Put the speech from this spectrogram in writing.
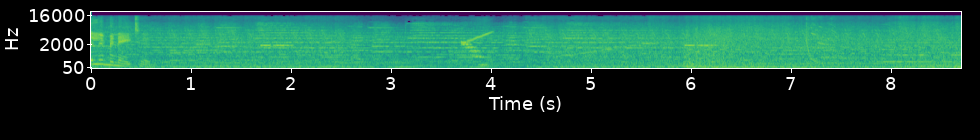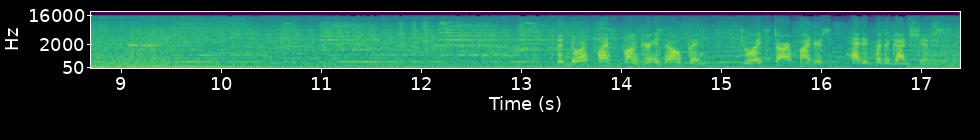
Eliminated. The northwest bunker is open. Droid starfighters headed for the gunships.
